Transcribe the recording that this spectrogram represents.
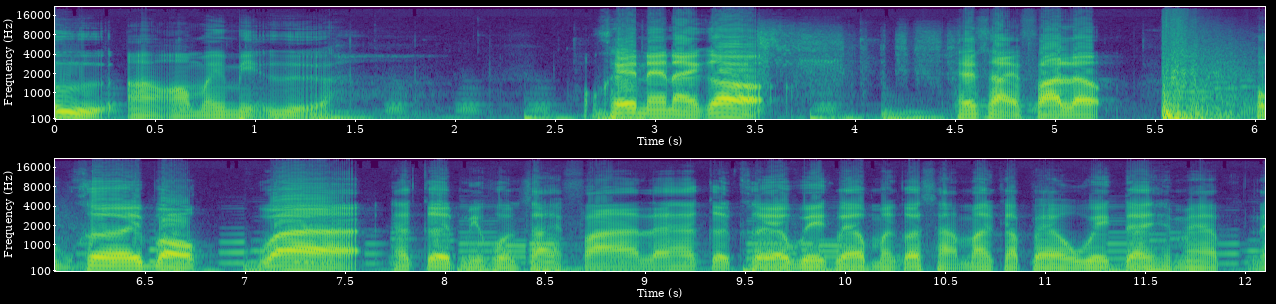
อื้ออ้าวไม่มีอื้อโอเค ไหน ๆ ก็ใช้สายฟ้าแล้ว ผมเคยบอกว่าถ้าเกิดมีผลสายฟ้าและถ้าเกิดเคยเอาเวกแล้วมันก็สามารถกลับไปเอาเวกได้ใช่ไหมครับ ใน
